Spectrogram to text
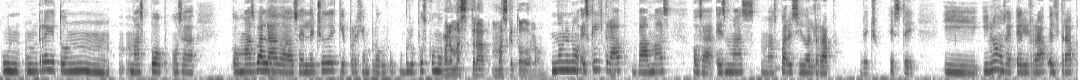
un, un reggaetón más pop, o sea, o más balada, o sea, el hecho de que, por ejemplo, grupos como... Bueno, más trap, más que todo, ¿no? No, no, no, es que el trap va más o sea, es más, más parecido al rap, de hecho. Este, y, y no, o sea, el rap, el trap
